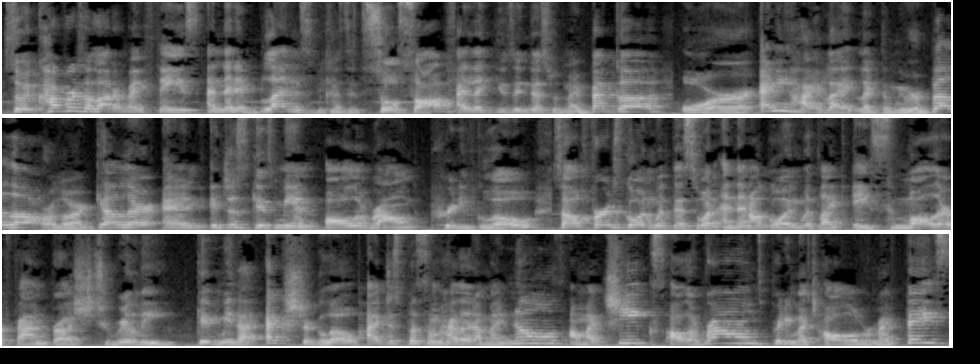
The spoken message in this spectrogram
So it covers a lot of my face and then it blends because it's so soft. I like using this with my Becca or any highlight like the Mirabella or Laura Geller and it just gives me an all around pretty glow. So I'll first go in with this one and then I'll go in with like a smaller fan brush to really give me that extra glow. I just put some highlight on my nose, on my cheeks, all around, pretty much all over my face.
